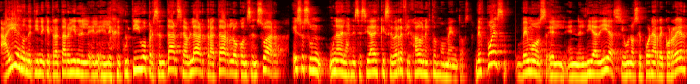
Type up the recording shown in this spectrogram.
ahí es donde tiene que tratar bien el, el, ejecutivo, presentarse, hablar, tratarlo, consensuar. Eso es una de las necesidades que se ve reflejado en estos momentos. Después vemos el, en el día a día, si uno se pone a recorrer,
